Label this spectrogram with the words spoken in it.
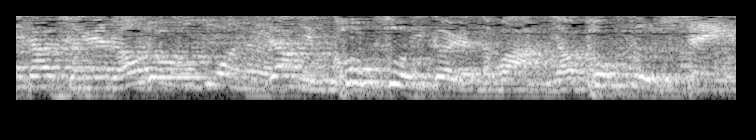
其他成员当中，让你控诉一个人的话，你要控诉谁？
